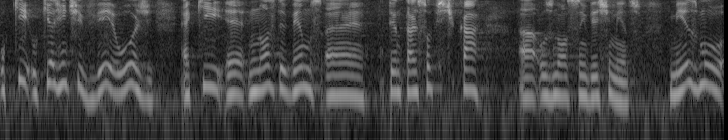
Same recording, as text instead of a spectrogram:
o, que, o que a gente vê hoje é que é, nós devemos tentar sofisticar uh, os nossos investimentos. Mesmo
